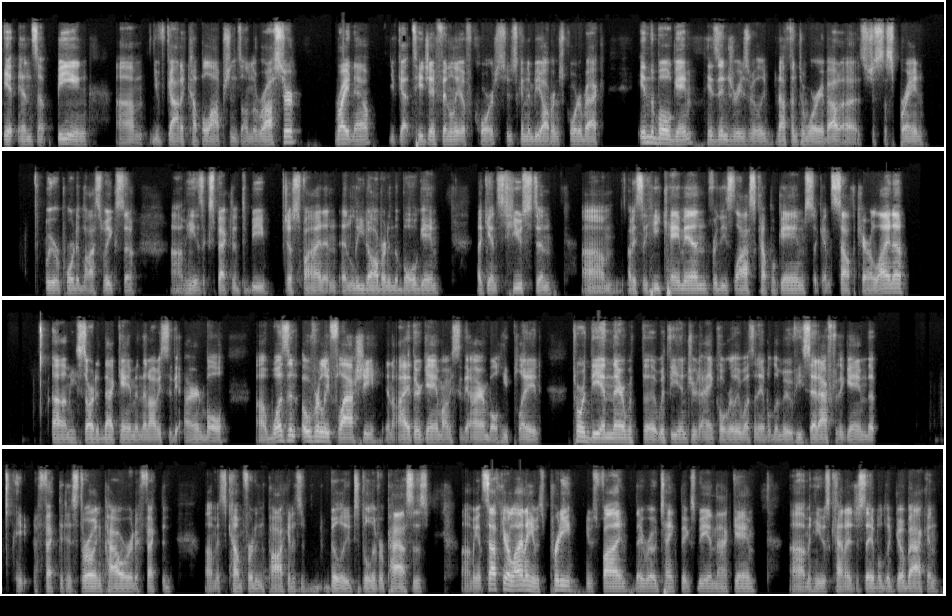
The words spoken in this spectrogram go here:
it ends up being. Um, you've got a couple options on the roster right now. You've got TJ Finley, of course, who's going to be Auburn's quarterback in the bowl game. His injury is really nothing to worry about. Uh, it's just a sprain we reported last week. So um, he is expected to be just fine and, and lead Auburn in the bowl game against Houston. Um, obviously, he came in for these last couple games against South Carolina. Um, he started that game, and then obviously the Iron Bowl uh, wasn't overly flashy in either game. Obviously, the Iron Bowl he played toward the end there with the with the injured ankle really wasn't able to move. He said after the game that it affected his throwing power. It affected um, his comfort in the pocket, his ability to deliver passes. Um, against South Carolina, he was pretty, he was fine. They rode Tank Bigsby in that game, um, and he was kind of just able to go back and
